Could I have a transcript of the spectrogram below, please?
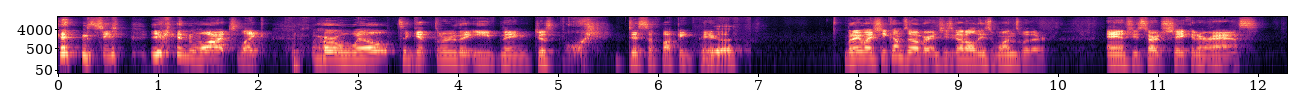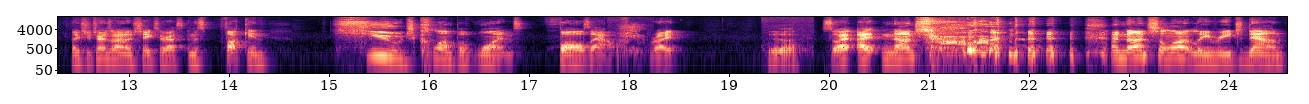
And she you can watch like her will to get through the evening just whoosh, fucking appear. Yeah. But anyway, she comes over and she's got all these ones with her. And she starts shaking her ass. Like she turns around and shakes her ass, and this fucking huge clump of ones falls out, right? Yeah. So I, I nonchalant, I nonchalantly reach down,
